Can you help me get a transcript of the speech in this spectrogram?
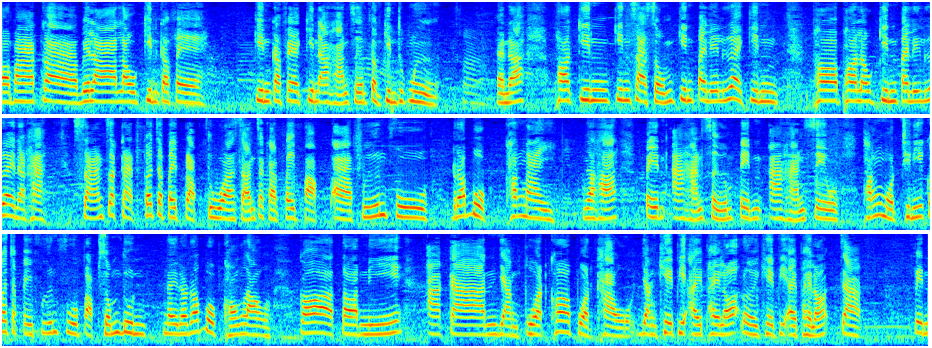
ต่อมาก็เวลาเรากินกาแฟ กินกาแฟกินอาหารเสริมต้องกินทุกมือค่ะเห็นนะพอกินกินสะสมกินไปเรื่อยๆ กินพอพอเรากินไปเรื่อยๆนะคะ สารสกัดก็จะไปปรับตัวสารสกัดไปปรับอ่าฟื้นฟูระบบข้างในนะคะ เป็นอาหารเสริมเป็นอาหารเซลล์ ทั้งหมดทีนี้ก็จะไปฟื้นฟูปรับสมดุลในระบบของเรา ก็ตอนนี้อาการอย่างปวดข้อปวดเข่าอย่าง KPI ไพเราะเลย KPI ไพเราะจากเป็น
